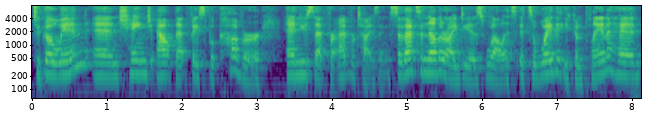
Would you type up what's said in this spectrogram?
to go in and change out that Facebook cover and use that for advertising. So that's another idea as well. It's it's a way that you can plan ahead,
